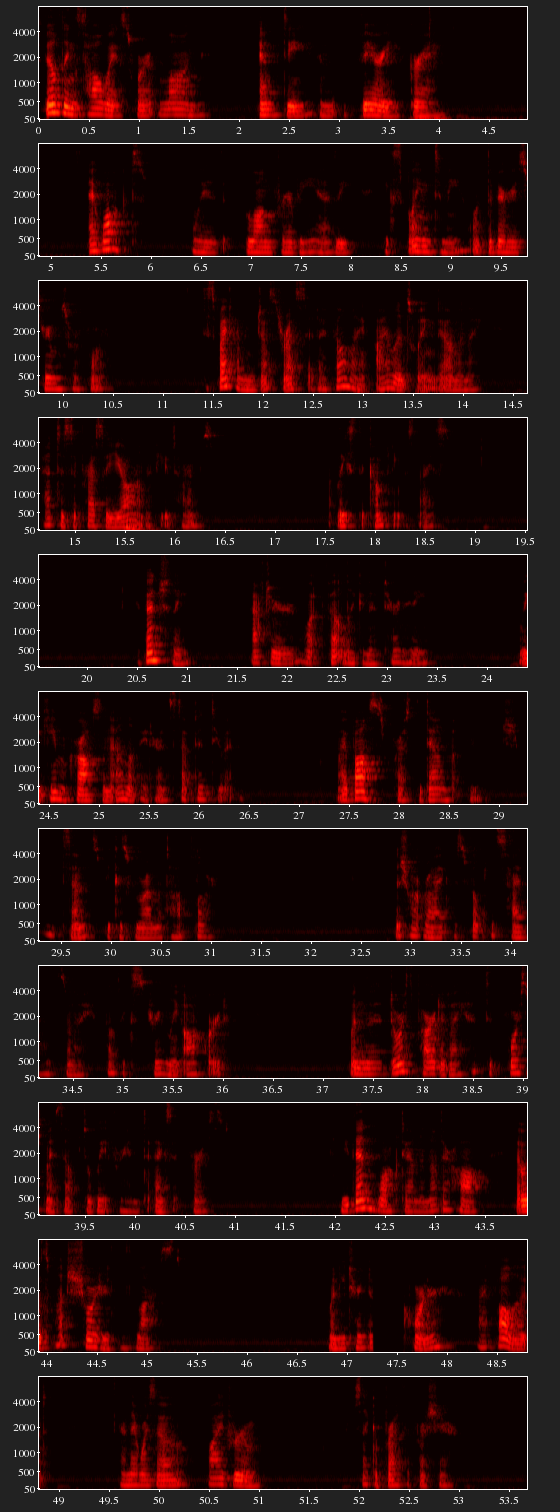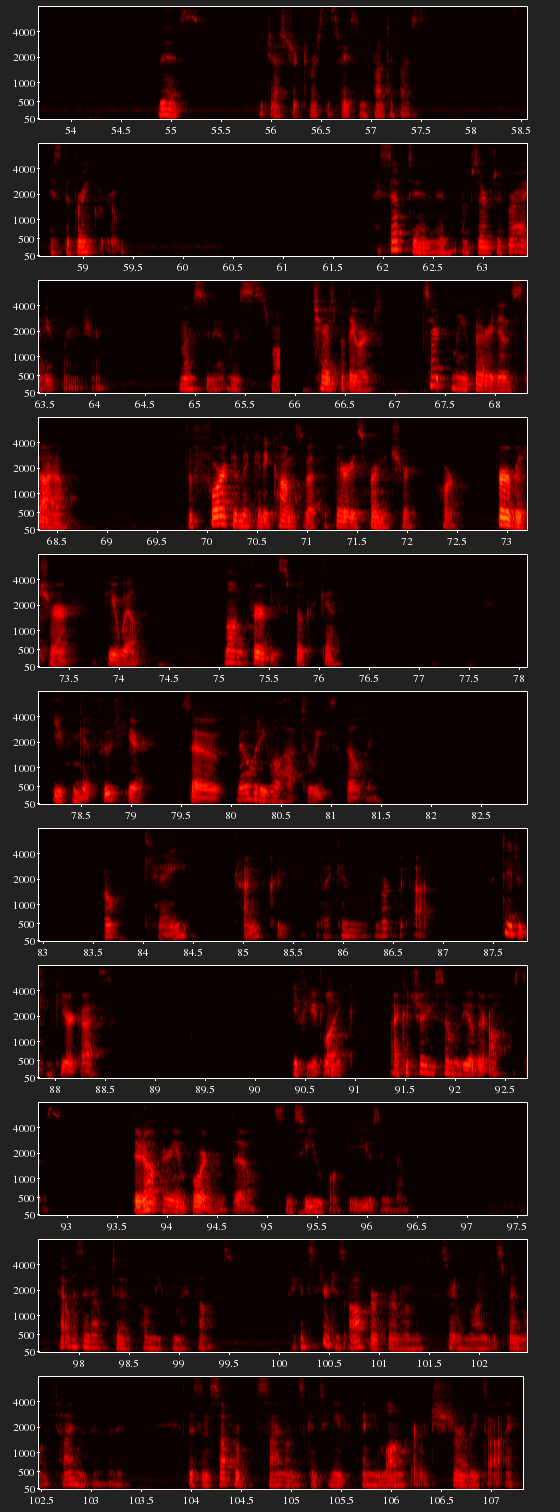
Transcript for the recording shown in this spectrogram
The building's hallways were long, empty, and very gray. I walked with Long Furby as he explained to me what the various rooms were for. Despite having just rested, I felt my eyelids weighing down and I had to suppress a yawn a few times. At least the company was nice. Eventually, after what felt like an eternity, we came across an elevator and stepped into it. My boss pressed the down button, which made sense because we were on the top floor. The short ride was filled with silence, and I felt extremely awkward. When the doors parted, I had to force myself to wait for him to exit first. We then walked down another hall that was much shorter than the last. When he turned a corner, I followed, and there was a wide room. It was like a breath of fresh air. This, he gestured towards the space in front of us, is the break room. I stepped in and observed a variety of furniture. Most of it was small chairs, but they were certainly varied in style. Before I could make any comments about the various furniture, or furbiture, if you will, Long Furby spoke again. You can get food here, so nobody will have to leave the building. Okay, kind of creepy, but I can work with that. I've dated kinkier guys. If you'd like, I could show you some of the other offices. They're not very important, though, since you won't be using them. That was enough to pull me from my thoughts. I considered his offer for a moment. I certainly wanted to spend more time with him, but if this insufferable silence continued for any longer, I would surely die.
